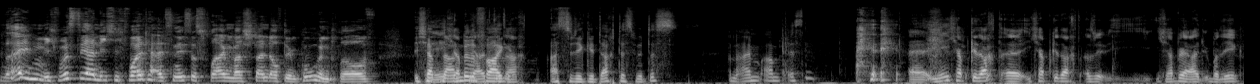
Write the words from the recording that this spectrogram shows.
Nein, ich wusste ja nicht. Ich wollte als nächstes fragen, was stand auf dem Kuchen drauf. Ich habe Nee, eine ich hab andere mir halt Frage. gedacht- Hast du dir gedacht, dass wir das an einem Abend essen? Äh, nee, ich habe gedacht, äh, ich habe gedacht, also ich, ich habe ja halt überlegt,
